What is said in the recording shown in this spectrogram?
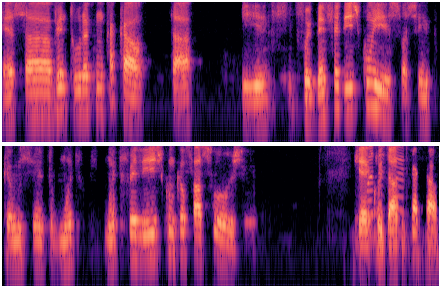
essa aventura com o cacau, tá? E fui bem feliz com isso, assim, porque eu me sinto muito, muito feliz com o que eu faço hoje, que é cuidar senhor... do cacau.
